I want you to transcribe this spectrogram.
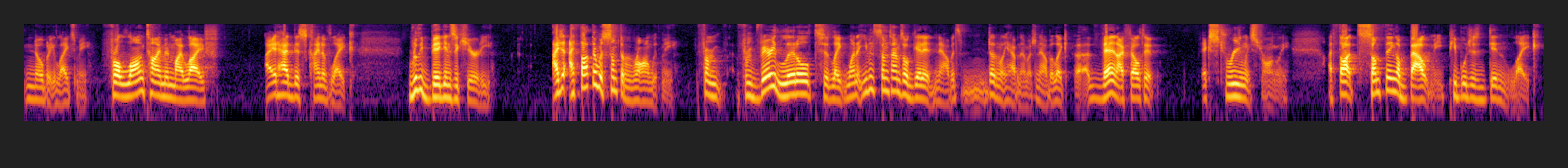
nobody likes me. For a long time in my life, I had had this kind of like really big insecurity. I, I thought there was something wrong with me. From from very little to like when even sometimes I'll get it now, but it doesn't really happen that much now. But like uh, then I felt it extremely strongly. I thought something about me people just didn't like.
